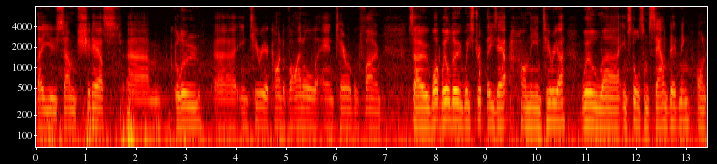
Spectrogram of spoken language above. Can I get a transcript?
they use some shithouse um, glue, uh, interior kind of vinyl and terrible foam. So what we'll do, we strip these out on the interior. We'll uh, install some sound deadening on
